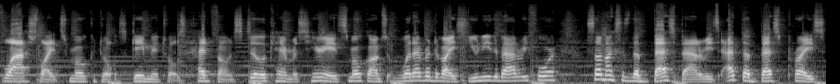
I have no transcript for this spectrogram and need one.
Flashlights, remote controls, gaming controls, headphones, digital cameras, hearing aids, smoke alarms, whatever device you need a battery for, Cellmax has the best batteries at the best price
